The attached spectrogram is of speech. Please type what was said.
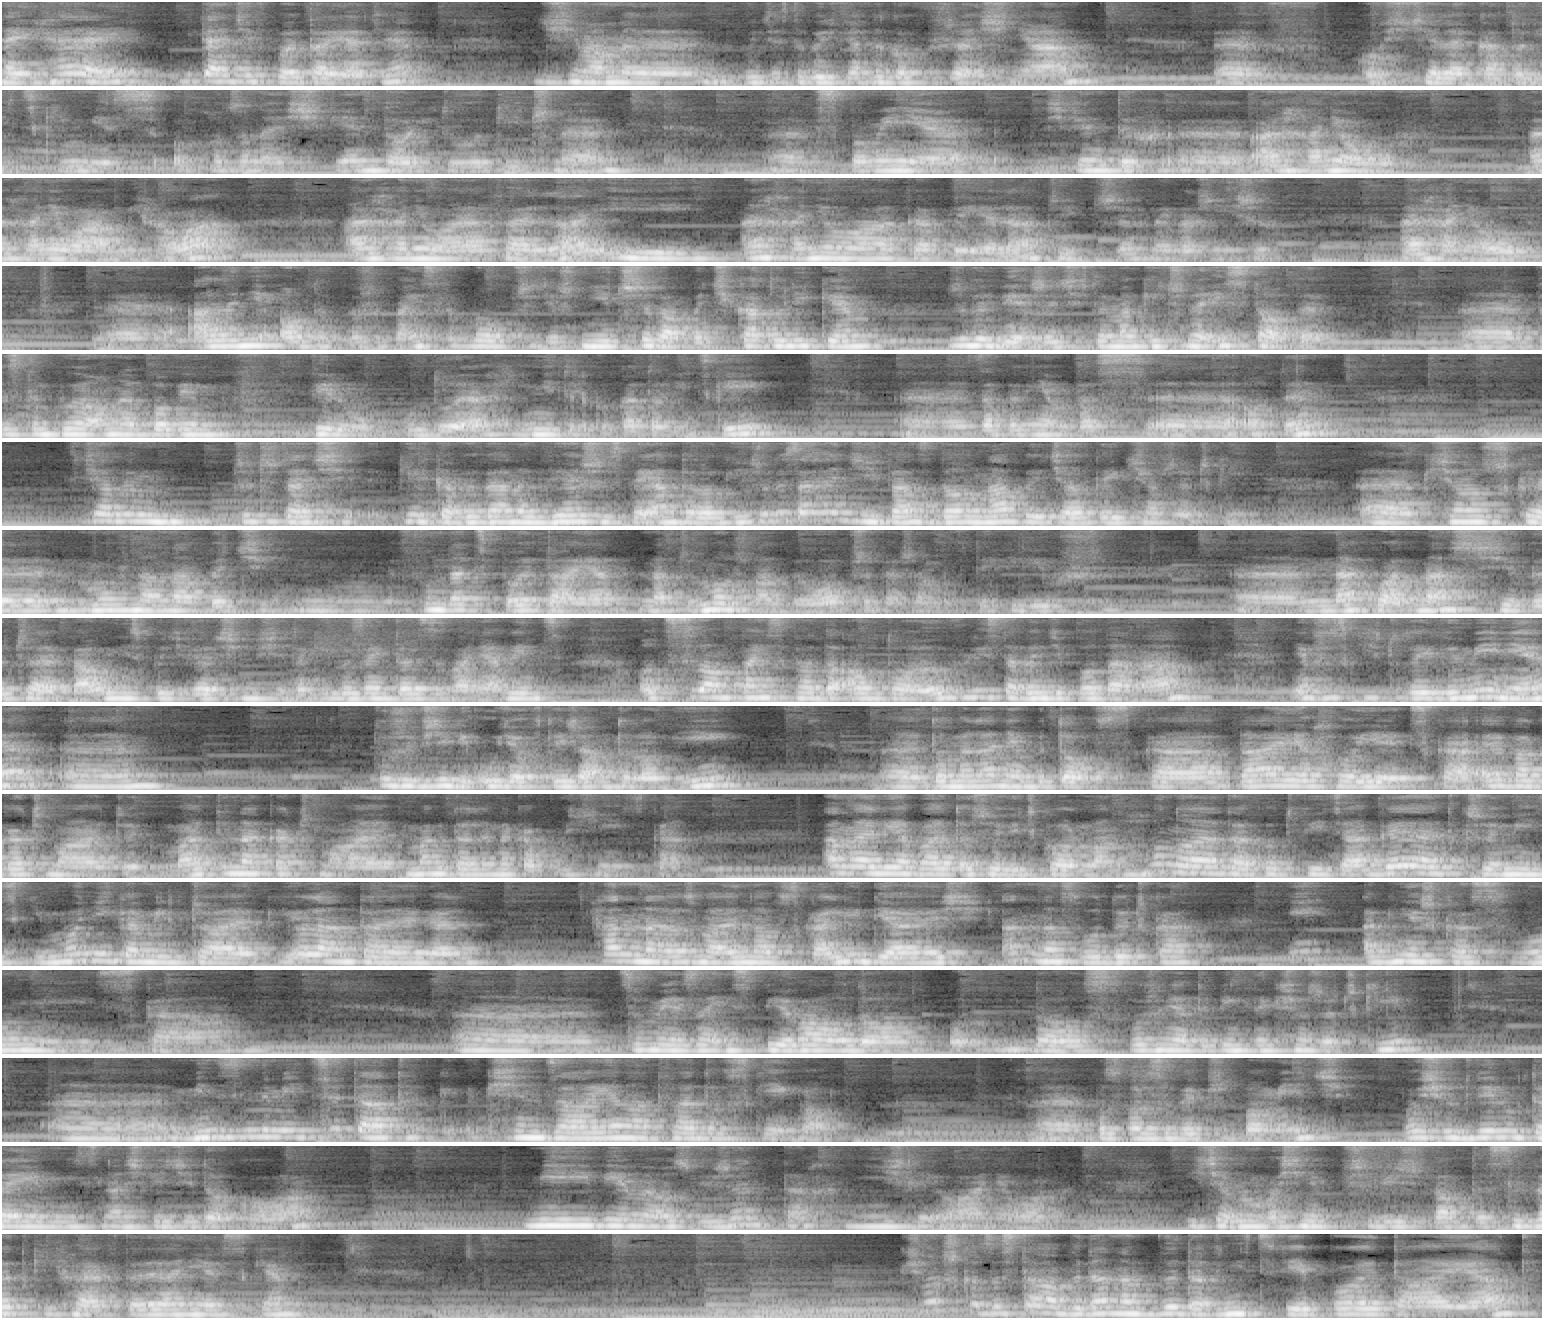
Hej, hej! Witajcie w Poetariacie. Dzisiaj mamy 29 września. E, W kościele katolickim jest obchodzone święto liturgiczne, e, wspomnienie świętych e, archaniołów, archanioła Michała, archanioła Rafaela i archanioła Gabriela, czyli trzech najważniejszych archaniołów. Ale nie o tym, proszę Państwa, bo przecież nie trzeba być katolikiem, żeby wierzyć w te magiczne istoty. E, Występują one bowiem w wielu kulturach i nie tylko katolickiej. E, Zapewniam Was e, o tym. Chciałabym przeczytać kilka wybranych wierszy z tej antologii, żeby zachęcić Was do nabycia tej książeczki. Książkę można nabyć mm, w Fundacji Poetaja, znaczy można było, przepraszam, bo w tej chwili już nakład nasz się wyczerpał, nie spodziewaliśmy się takiego zainteresowania, więc odsyłam Państwa do autorów, lista będzie podana. Ja wszystkich tutaj wymienię, e, którzy wzięli udział w tejże antologii. E, To Melania Bytowska, Daria Chojecka, Ewa Kaczmarczyk, Martyna Kaczmarek, Magdalena Kapuścińska, Amelia Bartoszewicz-Kolman, Honorata Kotwica, Gerard Krzemiński, Monika Milczarek, Jolanta Regel, Hanna Rozmarynowska, Lidia Ryś, Anna Słodyczka i Agnieszka Słomińska. E, Co mnie zainspirowało do, do stworzenia tej pięknej książeczki. E, Między innymi cytat księdza Jana Twardowskiego. E, Pozwolę sobie przypomnieć. Pośród wielu tajemnic na świecie dookoła, mniej wiemy o zwierzętach, niźli o aniołach. I chciałabym właśnie przybliżyć Wam te sylwetki, charaktery anielskie. Książka została wydana w wydawnictwie Poetariat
